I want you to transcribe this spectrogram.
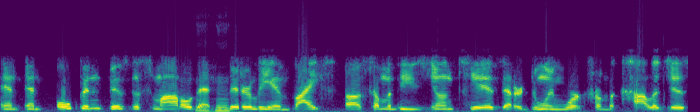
and an open business model that literally invites uh, some of these young kids that are doing work from the colleges.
